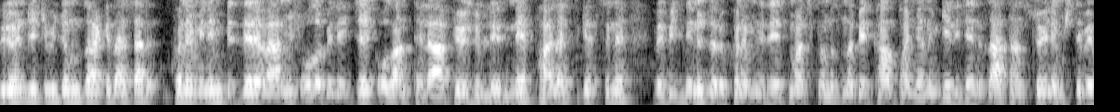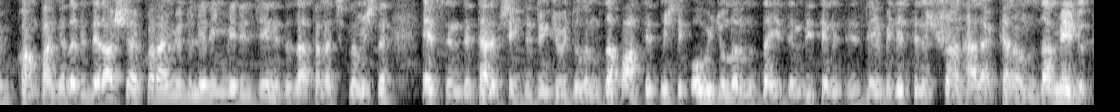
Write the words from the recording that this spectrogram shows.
Bir önceki videomuzda arkadaşlar Konami'nin bizlere vermiş olabilecek olan telafi ödüllerini paylaştık hepsini ve bildiğiniz üzere Konami'nin resmi açıklamasında bir kampanyanın geleceğini zaten söylemişti ve bu kampanyada bizlere aşağı yukarı hangi ödüllerin verileceğini de zaten açıklamıştı. Hepsini detaylı bir şekilde dünkü videolarımızda bahsetmiştik. O videolarımızda izlemediyseniz izleyebilirsiniz. Şu an hala kanalımızda mevcut.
